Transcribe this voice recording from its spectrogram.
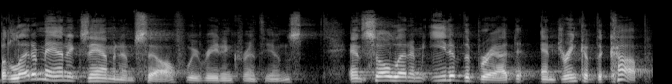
But let a man examine himself, we read in Corinthians, and so let him eat of the bread and drink of the cup.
